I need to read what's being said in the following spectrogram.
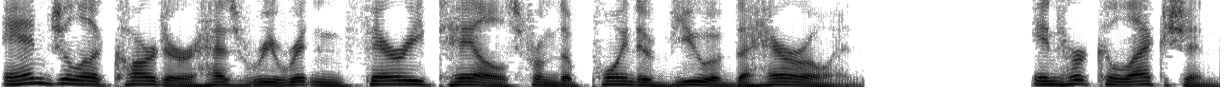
Angela Carter has rewritten fairy tales from the point of view of the heroine. In her collection,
